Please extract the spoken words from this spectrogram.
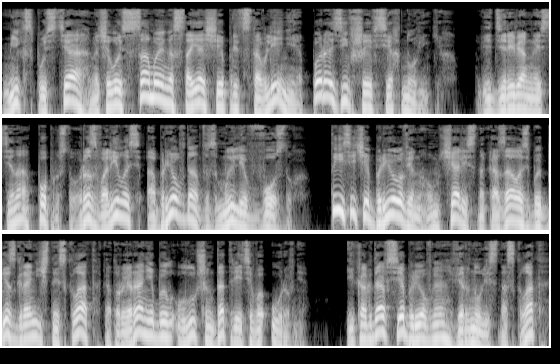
Миг спустя началось самое настоящее представление, поразившее всех новеньких. Ведь деревянная стена попросту развалилась, а бревна взмыли в воздух. Тысячи бревен умчались на, казалось бы, безграничный склад, который ранее был улучшен до третьего уровня. И когда все бревна вернулись на склад,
